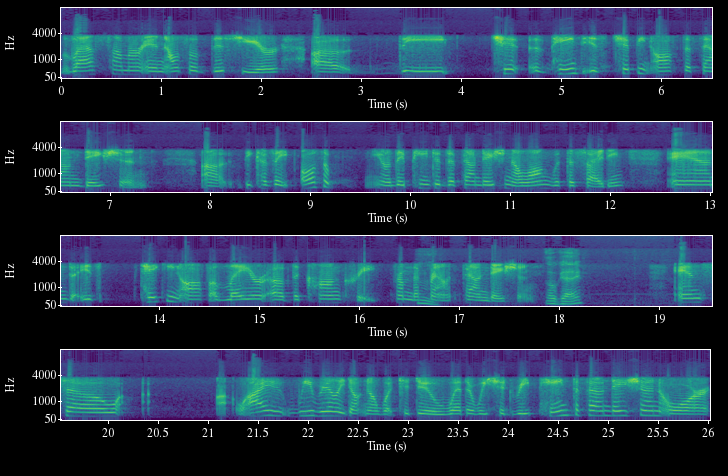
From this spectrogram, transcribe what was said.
last summer and also this year, uh, the chip, uh, paint is chipping off the foundation uh, because they also, you know, they painted the foundation along with the siding, and it's taking off a layer of the concrete from the found foundation. Okay. And so uh, I we really don't know what to do whether we should repaint the foundation or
